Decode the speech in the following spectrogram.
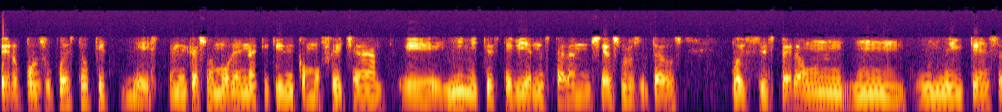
pero por supuesto que este, en el caso de Morena, que tiene como fecha eh, límite este viernes para anunciar sus resultados, pues se espera un, una intensa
